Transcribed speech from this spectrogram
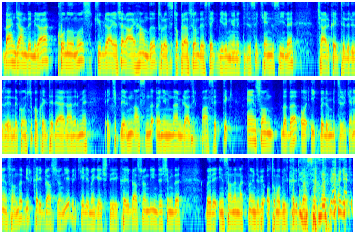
Ben Can Demira, konuğumuz Kübra Yaşar Ayhan'dı. Turasist Operasyon Destek Birim Yöneticisi. Kendisiyle çağrı kaliteleri üzerinde konuştuk. O kalite değerlendirme ekiplerinin aslında öneminden birazcık bahsettik. En sonda da o ilk bölümü bitirirken en sonunda bir kalibrasyon diye bir kelime geçti. Kalibrasyon deyince şimdi böyle insanların aklına önce bir otomobil kalibrasyonu falan geliyor.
